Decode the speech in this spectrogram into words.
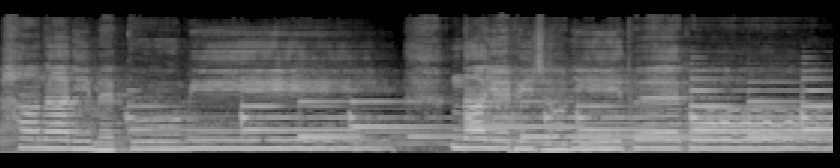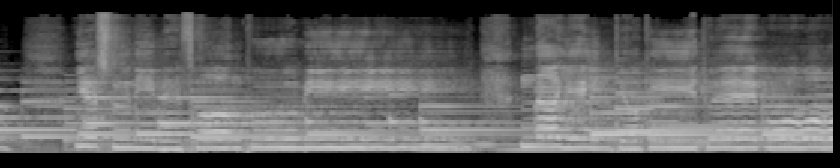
하나님의 꿈이 나의 비전이 되고 예수님의 성품이 나의 인격이 되고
